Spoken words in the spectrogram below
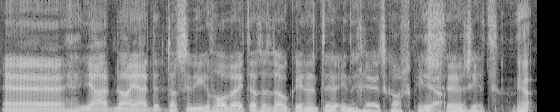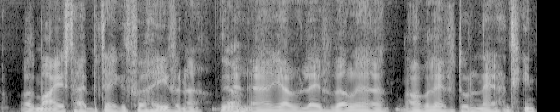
Uh, ja, nou ja, dat ze in ieder geval weet dat het ook in, het, in de gereedschapskist ja. zit. Ja. Wat majesteit betekent verhevene. Ja. En uh, ja, we leven wel, uh, nou we leven toen in 19,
